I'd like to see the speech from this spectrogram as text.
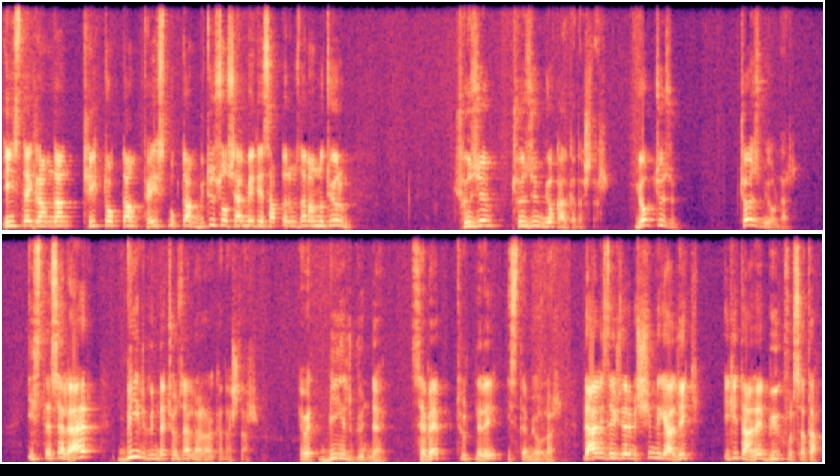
Instagram'dan, TikTok'tan, Facebook'tan, bütün sosyal medya hesaplarımızdan anlatıyorum. Çözüm, çözüm yok arkadaşlar. Yok çözüm. Çözmüyorlar. İsteseler bir günde çözerler arkadaşlar. Evet bir günde. Sebep Türkleri istemiyorlar. Değerli izleyicilerimiz şimdi geldik iki tane büyük fırsata.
